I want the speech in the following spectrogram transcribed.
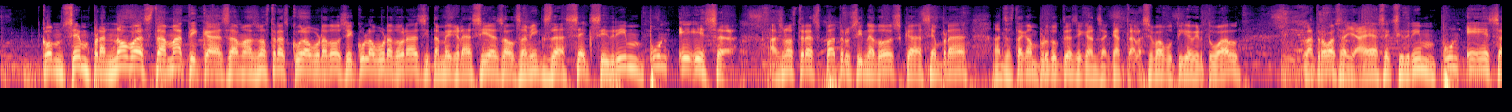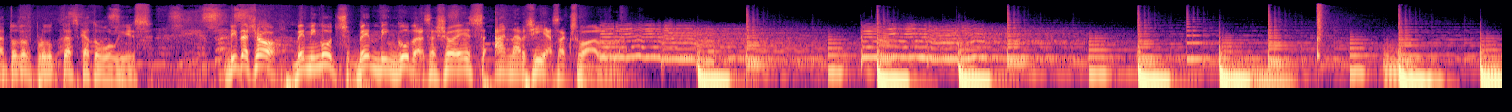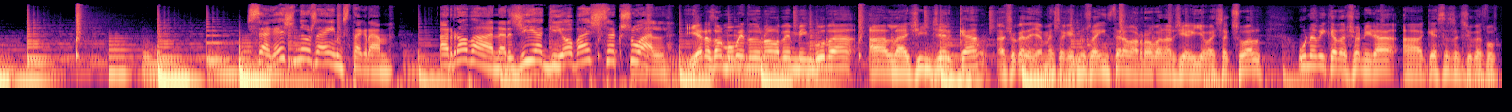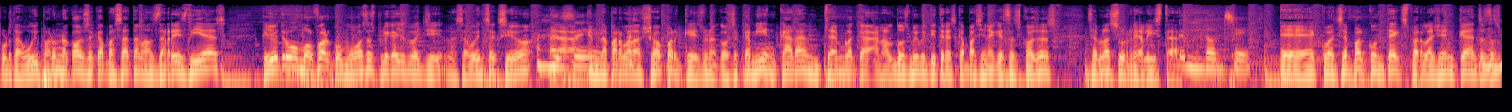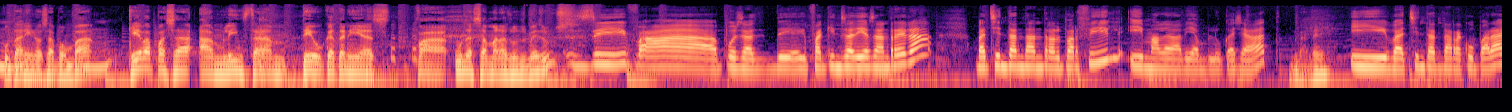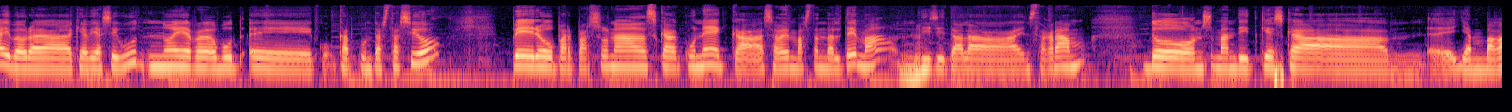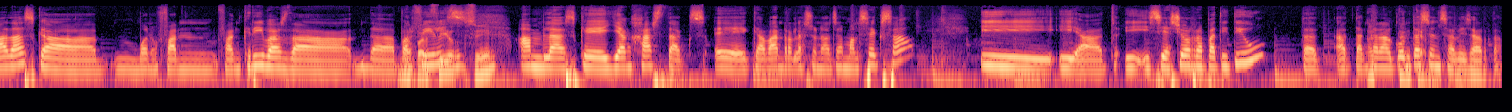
com sempre, noves temàtiques amb els nostres col·laboradors i col·laboradores i també gràcies als amics de sexydream.es, els nostres patrocinadors que sempre ens destaquen productes i que ens encanta. La seva botiga virtual la trobes allà, eh? a sexydream.es, tots els productes que tu vulguis. Dit això, benvinguts, benvingudes, això és Energia Sexual. Segueix-nos a Instagram. Arroba energia guió baix sexual. I ara és el moment de donar la benvinguda a la Ginger, que, això que dèiem, eh? segueix-nos a Instagram, arroba energia guia baix sexual. Una mica d'això anirà a aquesta secció que ens vols portar avui per una cosa que ha passat en els darrers dies, que jo trobo molt fort. Com m'ho vas explicar, jo et vaig dir, la següent secció eh, Sí. hem de parlar d'això perquè és una cosa que a mi encara em sembla que en el 2023 que passin aquestes coses sembla surrealista. Doncs sí. Eh, comencem pel context, per la gent que ens està escoltant i no sap on va. Què va passar amb l'Instagram teu que tenies fa unes setmanes, uns mesos? Sí, fa, pues, fa 15 dies enrere vaig intentar entrar al perfil i me l'havien bloquejat Vale. i vaig intentar recuperar i veure què havia sigut. No he rebut eh, cap contestació, però per persones que conec que saben bastant del tema, digital a Instagram, doncs m'han dit que és que eh, hi ha vegades que bueno, fan, fan crives de, de perfils perfil, sí. amb les que hi ha hashtags eh, que van relacionats amb el sexe i, i, et, i, i si això és repetitiu et Et el compte sense avisar-te.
